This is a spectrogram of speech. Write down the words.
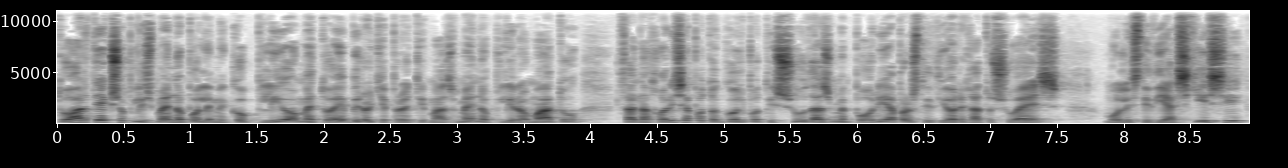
Το άρτια εξοπλισμένο πολεμικό πλοίο με το έμπειρο και προετοιμασμένο πλήρωμά του θα αναχωρήσει από τον κόλπο της Σούδας με πορεία προς τη διόρυγα του Σουέζ. Μόλις τη διασχίσει,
